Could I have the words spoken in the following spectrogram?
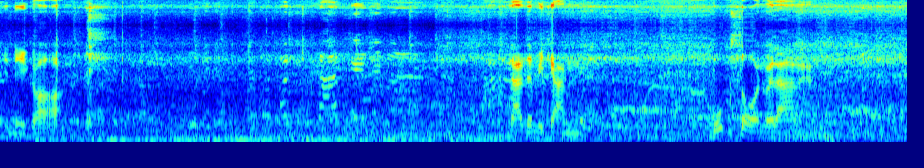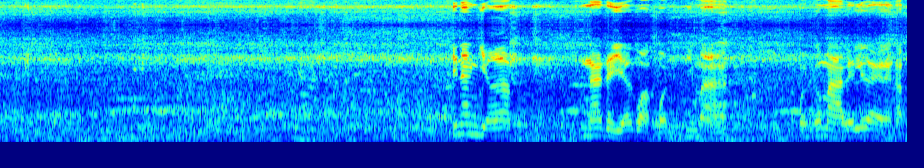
ที่นี่ก็ น่าจะมีการ บุ๊กโซนไว้แล้วนะครับที่นั่งเยอะครับน่าจะเยอะกว่าคนที่มา คนก็มาเรื่อยๆนะครับ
